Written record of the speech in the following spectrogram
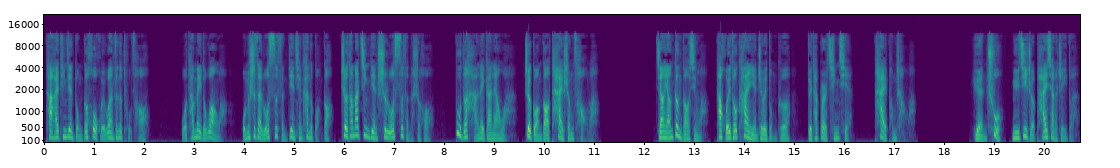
他还听见董哥后悔万分的吐槽：“我他妹的忘了，我们是在螺蛳粉店前看的广告。这他妈进店吃螺蛳粉的时候，不得含泪干两碗。这广告太生草了。”江阳更高兴了，他回头看一眼这位董哥，对他倍儿亲切，太捧场了。远处。女记者拍下了这一段，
